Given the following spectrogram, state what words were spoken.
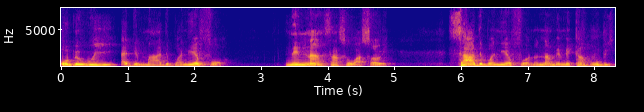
Obewu yi ɛde maa adebɔneɛfoɔ ne nansa so wasɔre. Saa adebɔneɛfoɔ no na mmemmeka ho bi.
